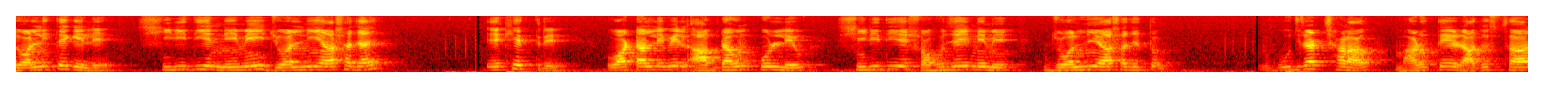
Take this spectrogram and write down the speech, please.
জল নিতে গেলে সিঁড়ি দিয়ে নেমেই জল নিয়ে আসা যায়। এক্ষেত্রে ওয়াটার লেভেল আপ ডাউন করলেও সিঁড়ি দিয়ে সহজেই নেমে জল নিয়ে আসা যেত। গুজরাট ছাড়াও ভারতের রাজস্থান,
